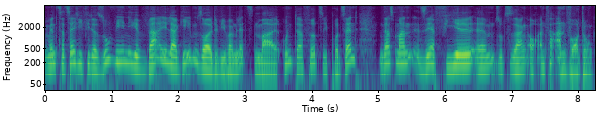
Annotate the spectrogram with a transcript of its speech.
wenn es tatsächlich wieder so wenige Wähler geben sollte wie beim letzten Mal, unter 40 Prozent, dass man sehr viel ähm, sozusagen auch an Verantwortung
